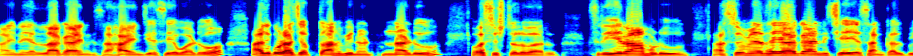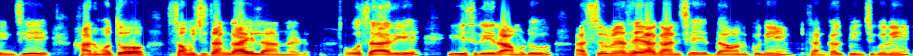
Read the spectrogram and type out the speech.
ఆయన ఎలాగా ఆయనకి సహాయం చేసేవాడో అది కూడా చెప్తాను వినంటున్నాడు వశిష్ఠుల వారు. శ్రీరాముడు అశ్వమేధయాగాన్ని చేయ సంకల్పించి హనుమతో సముచితంగా ఇలా అన్నాడు. ఓసారి ఈ శ్రీరాముడు అశ్వమేధ యాగాన్ని చేయిద్దాం అనుకుని సంకల్పించుకుని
